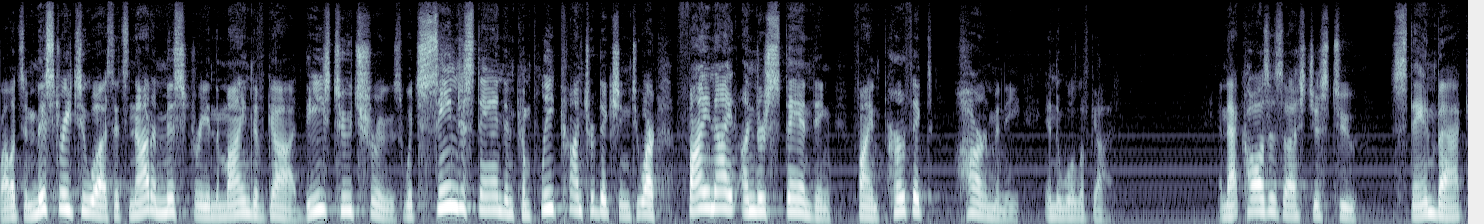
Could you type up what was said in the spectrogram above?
While it's a mystery to us, it's not a mystery in the mind of God. These two truths, which seem to stand in complete contradiction to our finite understanding, find perfect harmony in the will of God. And that causes us just to stand back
